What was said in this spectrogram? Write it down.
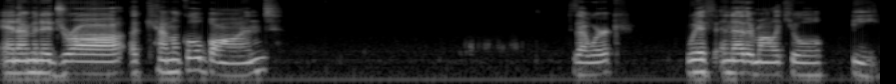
And I'm going to draw a chemical bond. Does that work? With another molecule, B.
